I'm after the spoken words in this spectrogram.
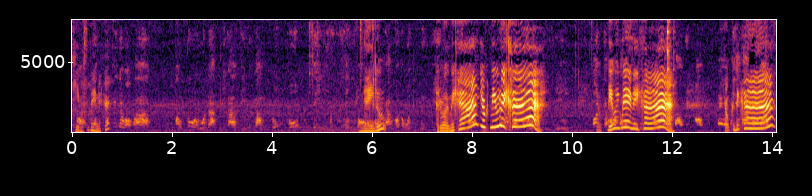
ชิมสักหน่อยนะคะไงลูก อร่อยไหมคะ ยกนิ้วเลยค่ะ ยกนิ้วให้แม่หน่อยค่ะขอบคุณนะคะ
